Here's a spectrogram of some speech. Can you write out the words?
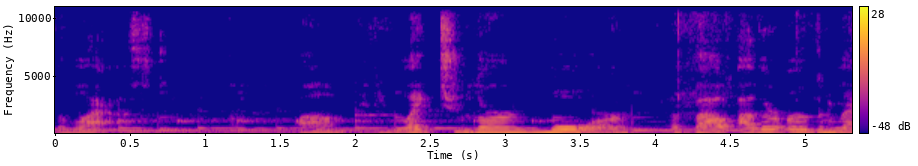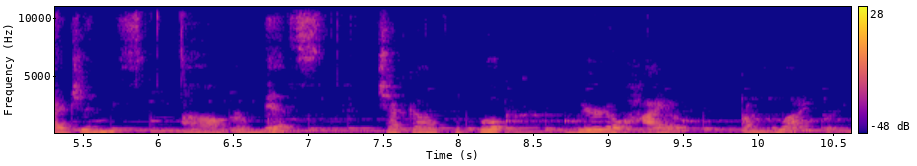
the last. Um, if you'd like to learn more about other urban legends um, or myths, check out the book Weird Ohio from the library.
